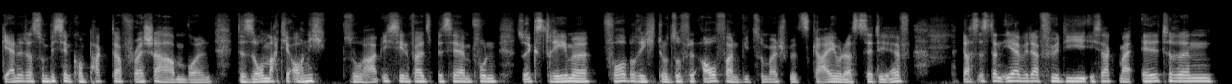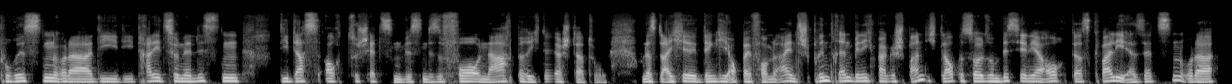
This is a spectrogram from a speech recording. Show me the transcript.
gerne das so ein bisschen kompakter, fresher haben wollen. The Zone macht ja auch nicht, so habe ich es jedenfalls bisher empfunden, so extreme Vorberichte und so viel Aufwand wie zum Beispiel Sky oder das ZDF. Das ist dann eher wieder für die, ich sag mal, älteren Puristen oder die, die Traditionalisten, die das auch zu schätzen wissen, diese Vor- und Nachberichterstattung. Und das gleiche denke ich auch bei Formel 1. Sprintrennen bin ich mal gespannt. Ich glaube, es soll so ein bisschen ja auch das Quali ersetzen oder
